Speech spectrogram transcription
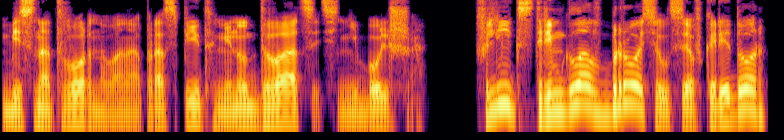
Без снотворного она проспит минут двадцать, не больше. Флик стремглав бросился в коридор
